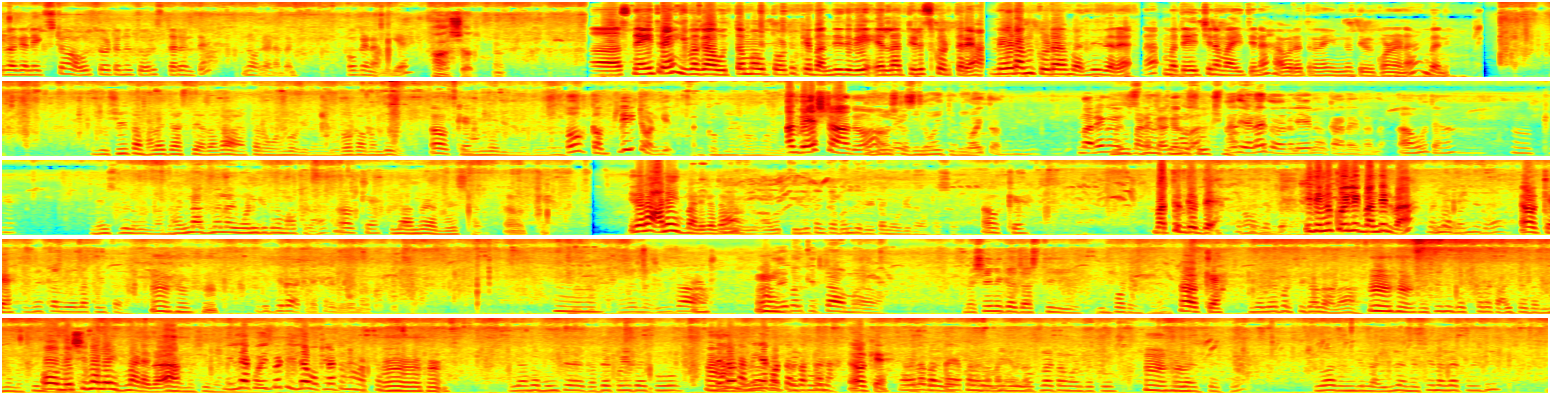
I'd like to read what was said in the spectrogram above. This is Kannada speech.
ಇವಾಗ ನೆಕ್ಸ್ಟ್ ಅವ್ರ ತೋಟನು ತೋರಿಸ್ತಾರಂತೆ. ನೋಡೋಣ ಬನ್ನಿ. ಹೋಗೋಣ ಅಲ್ಲಿಗೆ. ಹಾಂ ಶೋರ್ ಆ, ಸ್ನೇಹಿತರೆ ಇವಾಗ ಉತ್ತಮ ಅವ್ರ ತೋಟಕ್ಕೆ ಬಂದಿದೀವಿ. ಎಲ್ಲ ತಿಳಿಸ್ಕೊಡ್ತಾರೆ. ಮೇಡಮ್ ಕೂಡ ಬಂದಿದ್ದಾರೆ. ನ- ಮತ್ತೆ ಹೆಚ್ಚಿನ ಮಾಹಿತಿನ ಅವ್ರ ಹತ್ರನೇ ಇನ್ನೂ ತಿಳ್ಕೊಳ್ಳೋಣ ಬನ್ನಿ. ಇದು ಶೀತ ಮಳೆ ಜಾಸ್ತಿ ಆದಾಗ ಆ ಥರ ಒಣಗೋಗಿದೆ ನೋಡಿ. ರೋಗ ಬಂದು ಓಕೆ ಒಣಗೋಗಿದೆಲ್ಲ ಬೀಳು ಓ ಕಂಪ್ಲೀಟ್ ಒಣಗಿದೆ. ಕಂಪ್ಲೀಟ್ ಒಣಗೋಗಿದೆ. ಅದು ವೇಸ್ಟ್ ಅದು? ಅದು ಹೋಯ್ತು ಬೀಳು ಮನೆಗೂ ಯೂಸ್ ತುಂಬಾ ಮಾಡೋಕ್ಕಾಗಲ್ವಾ ಸೂಕ್ಷ್ಮ. ಅದು ಎಳೆದು ಅದ್ರಲ್ಲಿ ಏನು ಖಾರ ಇರಲ್ಲ. ಹೌದಾ? ಓಕೆ. ಮೆನ್ಸ್ ಬೀಳು ಅದು ಹಣ್ಣಾದ್ಮೇಲೆ ಒಣಗಿದ್ರೆ ಮಾತ್ರ ಓಕೆ. ಇಲ್ಲ ಅಂದ್ರೆ ಅದು ವೇಸ್ಟ್ ಓಕೆ. ಇದೆಲ್ಲ ಆನೆ ಇದು ಮಾಡಿರೋದಾ? ಅವತ್ತು ಇಲ್ಲಿ ತನಕ ಬಂದು ರಿಟರ್ನ್ ಹೋಗಿದೆ ವಾಪಸ್. ಓಕೆ. ಭತ್ತದ ಗದ್ದೆ. ಇದಿನ್ನು ಕೊಯ್ಲಿಗೆ ಬಂದಿಲ್ವಾ? ಎಲ್ಲ ಬಂದಿದೆ. ಓಕೆ. ವೀಕಲ್ ಎಲ್ಲ ಕುಯ್ತಾರೆ. ಹ್ಮ್ ಹ್ಮ್ ಹ್ಮ್. ಬಿದ್ದಿರ ಆ ಕಡೆ ಈ ಕಡೆ ಬಿಡೋ ಮಾಡ್ಕೊ. ಆಮೇಲೆ ಈಗ ಲೇಬರ್ ಕಿತ್ತ ಮೆಷಿನಿಗೆ ಜಾಸ್ತಿ ಇಂಪಾರ್ಟೆಂಟ್ ಓಕೆ ಇನ್ನು ಲೇಬರ್ ಸಿಗಲ್ಲ ಅಲ್ಲ? ಹ್ಮ್ ಹ್ಮ್. ಮೆಷಿನಿಗೋಸ್ಕರ ಕಾಯ್ತಾ ಇದ್ದಾರೆ. ಇನ್ನು ಮೆಷಿನ್ ಓ ಮೆಷಿನ್ ಎಲ್ಲ ಇದು ಮಾಡೋದಾ? ಮೆಷಿನ್ ಇಲ್ಲೇ ಕೊಯ್ದ್ಬಿಟ್ಟು ಇಲ್ಲೇ ಒಕ್ಲಾಟನು ಮಾಡ್ತಾರೆ. ಹ್ಮ್ ಹ್ಮ್ ಇಲ್ಲಾಂದ್ರೆ ಮುಂಚೆ ಗದ್ದೆ ಕುಯ್ಬೇಕು. ಇದೆಲ್ಲ ನಮಗೆ ಕೊಡ್ತಾರೆ ಭತ್ತನ. ಓಕೆ ನಾವೆಲ್ಲ ಭತ್ತ ಹೋಗಿ ಒಪ್ಲಾಟ ಮಾಡಬೇಕು. ಹ್ಮ್ ಎಲ್ಲ ಇರ್ತಿತ್ತು ಇವಾಗ ಹಂಗಿಲ್ಲ. ಇಲ್ಲೇ ಮೆಷಿನಲ್ಲೇ ಕುಯ್ದು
